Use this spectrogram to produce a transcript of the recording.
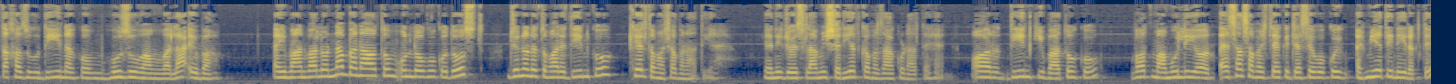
تخذین کم حضو ام و لا ابا ایمان والو، نہ بناؤ تم ان لوگوں کو دوست جنہوں نے تمہارے دین کو کھیل تماشا بنا دیا ہے۔ یعنی جو اسلامی شریعت کا مذاق اڑاتے ہیں اور دین کی باتوں کو بہت معمولی اور ایسا سمجھتے کہ جیسے وہ کوئی اہمیت ہی نہیں رکھتے۔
